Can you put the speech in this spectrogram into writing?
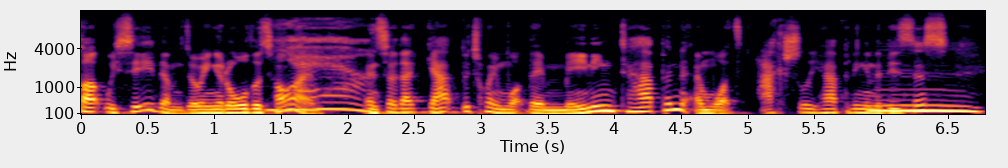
But we see them doing it all the time. Yeah. And so that gap between what they're meaning to happen and what's actually happening in the business, Mm.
